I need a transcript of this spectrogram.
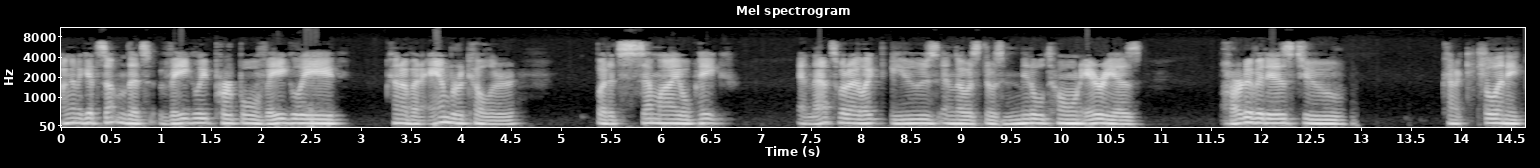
I'm going to get something that's vaguely purple, vaguely kind of an amber color, but it's semi opaque and that's what I like to use in those those middle tone areas. Part of it is to kind of kill any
